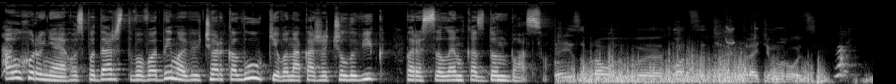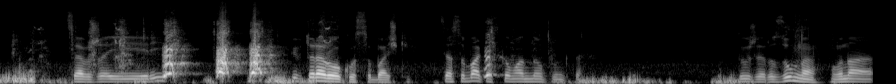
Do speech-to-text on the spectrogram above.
А охороняє господарство Вадима вівчарка Луки. Вона каже, чоловік переселенка з Донбасу. Я її забрав в 23-му році. Це вже і рік, півтора року собачки. Ця собака з командного пункту. Дуже розумна. Вона,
